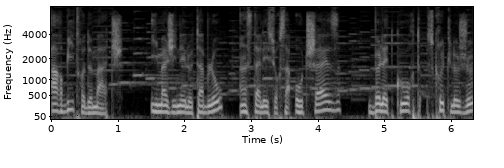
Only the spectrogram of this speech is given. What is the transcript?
arbitre de match. Imaginez le tableau, installé sur sa haute chaise, Belette Courte scrute le jeu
